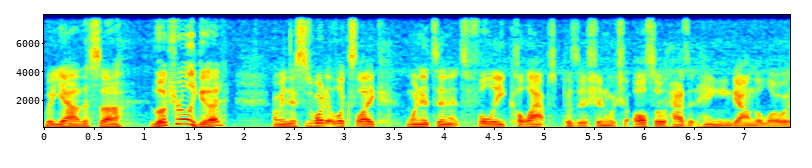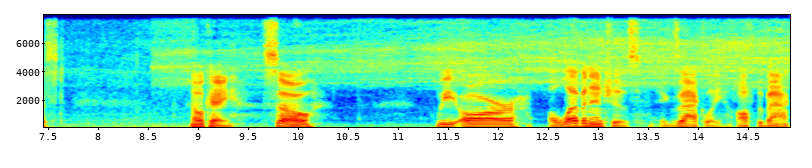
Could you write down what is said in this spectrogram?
But yeah, this uh, looks really good. I mean, this is what it looks like when it's in its fully collapsed position, which also has it hanging down the lowest. Okay, so we are 11 inches exactly off the back.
